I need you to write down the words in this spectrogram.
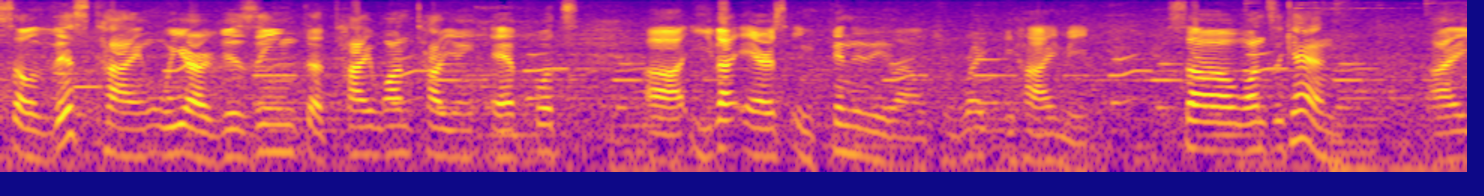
so this time we are visiting the Taiwan Taoyuan Airport's uh, EVA Air's Infinity Lounge right behind me. So once again, I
